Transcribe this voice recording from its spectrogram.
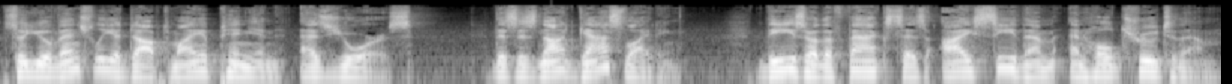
so you eventually adopt my opinion as yours. This is not gaslighting. These are the facts as I see them and hold true to them.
